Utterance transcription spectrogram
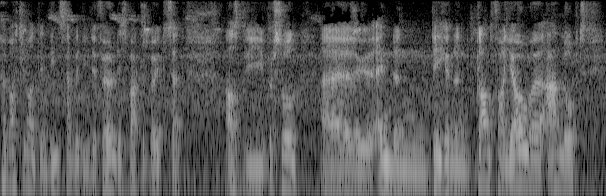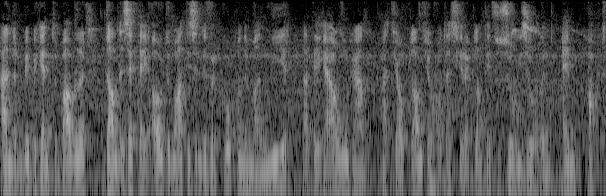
wat iemand in dienst hebben die de vuilnisbakken buiten zet. Als die persoon uh, in een, tegen een klant van jou uh, aanloopt en ermee begint te babbelen, dan zit hij automatisch in de verkoop. Want de manier dat hij gaat omgaan met jouw klant, jouw potentiële klant, heeft sowieso een impact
